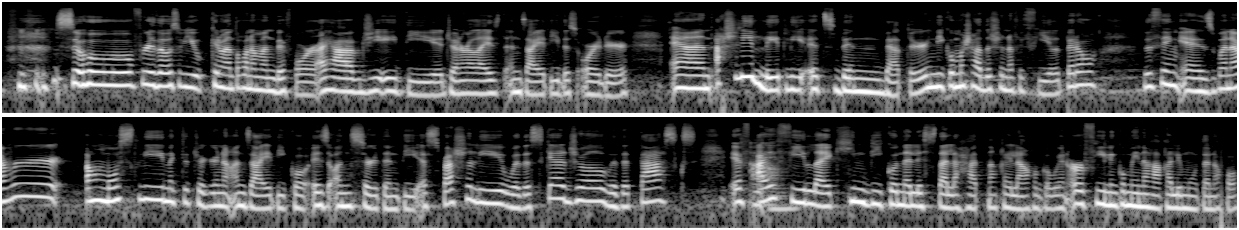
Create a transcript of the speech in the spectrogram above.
so, for those of you, kinuwento ko naman before, I have GAD, Generalized Anxiety Disorder. And actually, lately, it's been better. Hindi ko masyado siya na-feel. Pero, the thing is, whenever ang mostly nagtitrigger ng anxiety ko is uncertainty, especially with the schedule, with the tasks. If I feel like hindi ko nalista lahat ng kailangan ko gawin or feeling ko may nakakalimutan ako.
